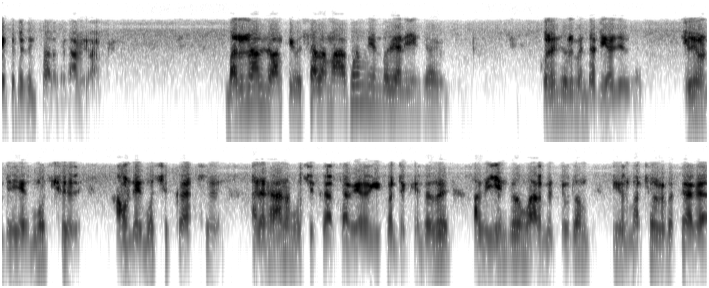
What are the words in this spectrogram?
எப்படி இருக்குன்னு பாருங்க நாளை வாழ்க்கை மறுநாள் வாழ்க்கை விசாலமாகும் என்பதை அறியுங்கள். குறைந்ததும் என்று அறியாதீர்கள். இதனுடைய மூச்சு அவனுடைய மூச்சு காற்று அழகான மூச்சு காற்றாக இறங்கிக் கொண்டிருக்கின்றது. அது இயங்கவும் ஆரம்பித்துவிடும். நீங்கள் மற்றவர்களுக்காக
